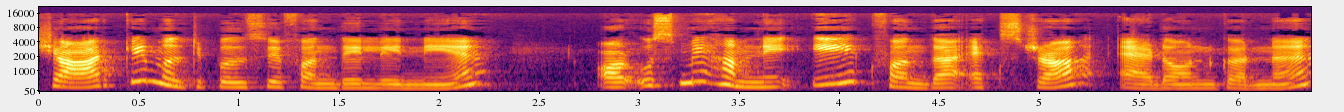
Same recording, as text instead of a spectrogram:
चार के मल्टीपल से फंदे लेने हैं और उसमें हमने एक फंदा एक्स्ट्रा ऐड ऑन करना है।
